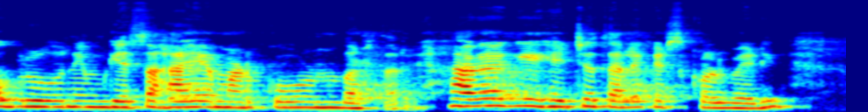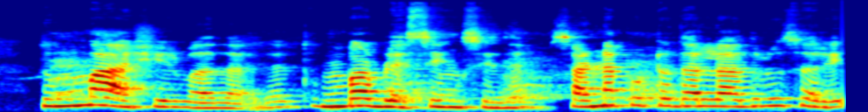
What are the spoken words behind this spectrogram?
ಒಬ್ಬರು ನಿಮಗೆ ಸಹಾಯ ಮಾಡ್ಕೊಂಡು ಬರ್ತಾರೆ. ಹಾಗಾಗಿ ಹೆಚ್ಚು ತಲೆ ಕೆಡಿಸ್ಕೊಳ್ಬೇಡಿ. ತುಂಬ ಆಶೀರ್ವಾದ ಇದೆ, ತುಂಬ ಬ್ಲೆಸ್ಸಿಂಗ್ಸ್ ಇದೆ. ಸಣ್ಣ ಪುಟ್ಟದಲ್ಲಾದರೂ ಸರಿ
